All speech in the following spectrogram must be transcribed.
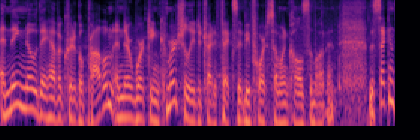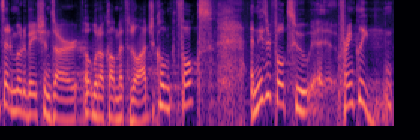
And they know they have a critical problem, and they're working commercially to try to fix it before someone calls them on it. The second set of motivations are what I'll call methodological folks. And these are folks who, uh, frankly,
